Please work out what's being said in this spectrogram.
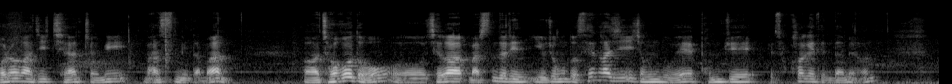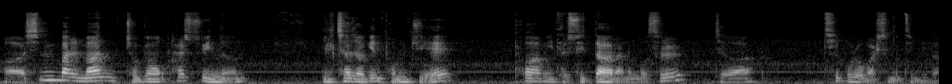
여러 가지 제한점이 많습니다만 적어도 제가 말씀드린 이 정도 세 가지 정도의 범죄에 속하게 된다면 신발만 적용할 수 있는 1차적인 범죄에 포함이 될 수 있다라는 것을 제가 팁으로 말씀을 드립니다.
